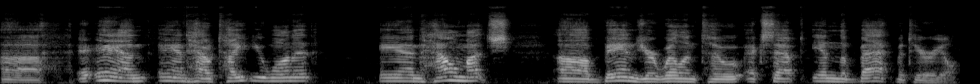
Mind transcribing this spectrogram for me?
uh, and and how tight you want it and how much uh, bend you're willing to accept in the back material.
